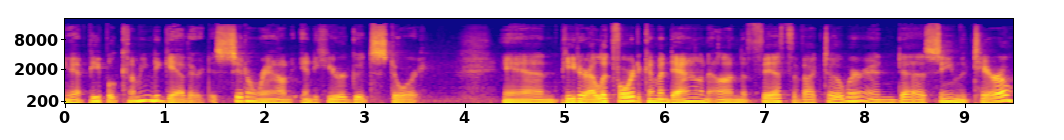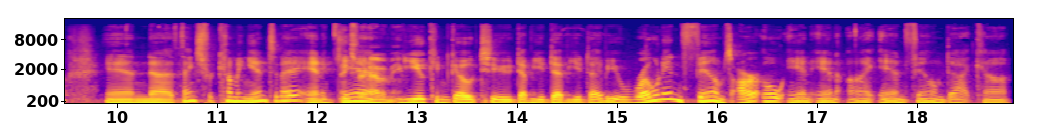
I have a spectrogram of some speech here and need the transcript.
You have people coming together to sit around and hear a good story. And Peter, I look forward to coming down on the 5th of October and uh, seeing the tarot. And uh, thanks for coming in today. And again, Thanks for having me. you can go to www.roninfilms, R-O-N-N-I-N film.com.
